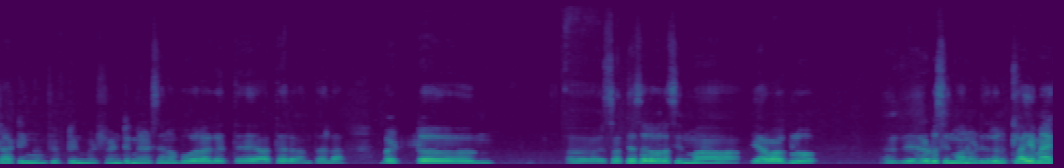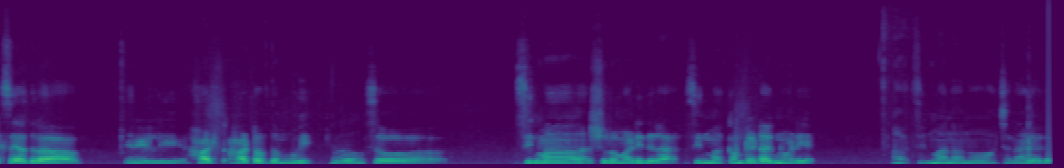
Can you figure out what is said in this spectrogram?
ಸ್ಟಾರ್ಟಿಂಗ್ ಒಂದು ಫಿಫ್ಟೀನ್ ಮಿನಿಟ್ಸ್ ಟ್ವೆಂಟಿ ಮಿನಿಟ್ಸ್ ಏನೋ ಬೋರ್ ಆಗುತ್ತೆ ಆ ಥರ ಅಂತಲ್ಲ. ಬಟ್ ಸತ್ಯ ಸರ್ ಅವರ ಸಿನಿಮಾ ಯಾವಾಗಲೂ ಎರಡು ಸಿನಿಮಾ ನೋಡಿದ್ರು ಕ್ಲೈಮ್ಯಾಕ್ಸೇ ಅದರ ಏನು ಹೇಳಿ heart heart of the movie so cinema ಶುರು ಮಾಡಿದ್ದೀರಾ? ಸಿನಿಮಾ ಕಂಪ್ಲೀಟಾಗಿ ನೋಡಿ. ಸಿನಿಮಾ ನಾನು ಚೆನ್ನಾಗಾಗ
